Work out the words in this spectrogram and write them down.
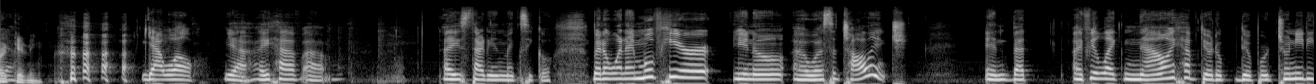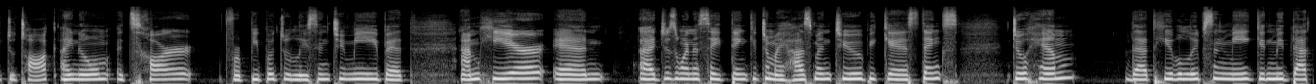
yeah. marketing. Yeah, well, yeah, I have. Um, I studied in Mexico, but when I moved here, you know, it was a challenge, and but I feel like now I have the the opportunity to talk. I know it's hard for people to listen to me, but I'm here, and I just want to say thank you to my husband too, because thanks to him that he believes in me give me that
